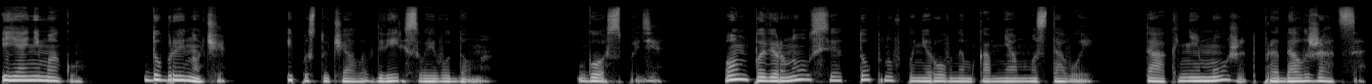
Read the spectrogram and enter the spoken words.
я не могу. Доброй ночи. И постучала в дверь своего дома. Господи. Он повернулся, топнув по неровным камням мостовой. Так не может продолжаться.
